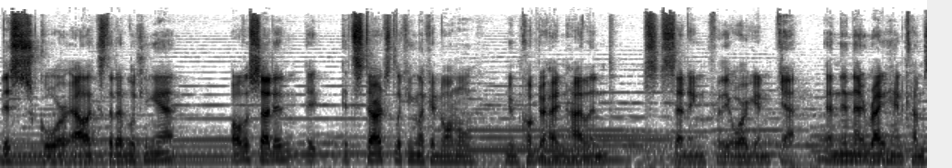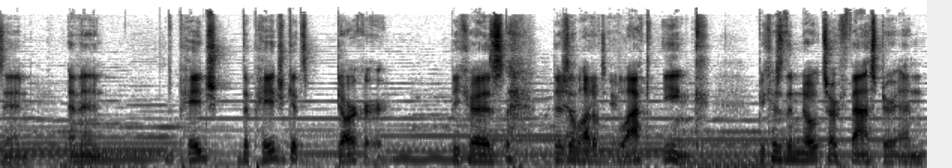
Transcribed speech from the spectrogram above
This score, Alex, that I'm looking at, all of a sudden it, it starts looking like a normal Nun kommt der Heiden Heiland setting for the organ. Yeah. And then that right hand comes in, and then the page the page gets darker because there's Yeah, a lot of too. black ink because the notes are faster and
